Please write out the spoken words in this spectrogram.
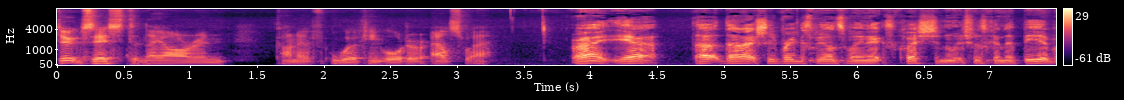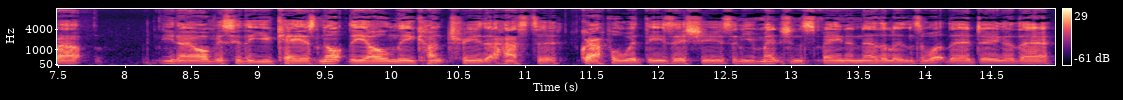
do exist and they are in kind of working order elsewhere. Right, yeah. That that actually brings me on to my next question, which was going to be about you know, obviously the UK is not the only country that has to grapple with these issues, and you've mentioned Spain and Netherlands and what they're doing. Are there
